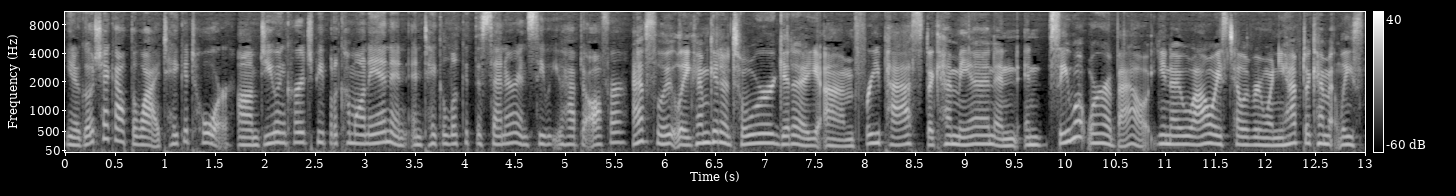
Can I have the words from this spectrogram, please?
you know, go check out the Y, take a tour. Um, do you encourage people to come on in and, and take a look at the center and see what you have to offer? Absolutely, come get a tour, get a um, free pass to come in and and see what we're about. You know, I always tell everyone you have to come at least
